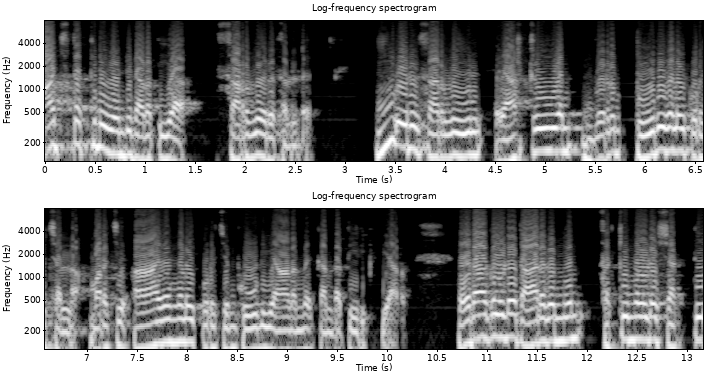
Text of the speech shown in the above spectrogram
ആജ് തക്കിന് വേണ്ടി നടത്തിയ സർവേ റിസൾട്ട് ഈ ഒരു സർവേയിൽ രാഷ്ട്രീയം വെറും പേരുകളെ കുറിച്ചല്ല മറിച്ച് ആഴങ്ങളെ കുറിച്ചും കൂടിയാണെന്ന് കണ്ടെത്തിയിരിക്കുകയാണ്. നേതാക്കളുടെ താരതമ്യം സഖ്യങ്ങളുടെ ശക്തി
